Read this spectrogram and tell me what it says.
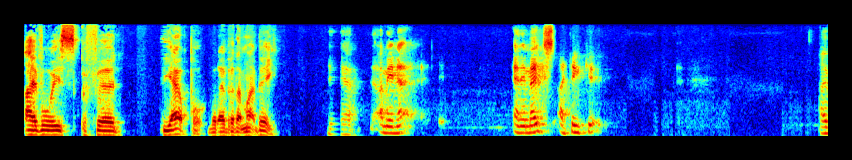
I've always preferred the output, whatever that might be. Yeah, I mean, uh, and it makes I think it, I,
